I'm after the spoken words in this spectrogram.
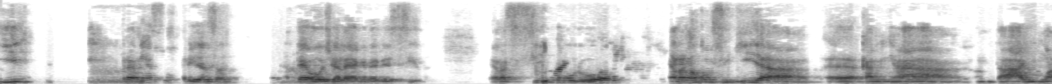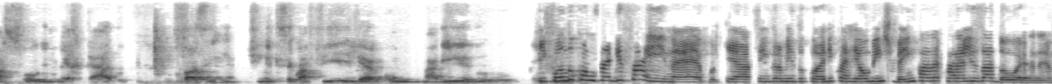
e, para minha surpresa, até hoje ela é agradecida. Ela se curou ela não conseguia é, caminhar, andar, ir no açougue, no mercado, sozinha. Tinha que ser com a filha, com o marido. Enfim. E quando consegue sair, né? Porque a síndrome do pânico é realmente bem paralisadora, né?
